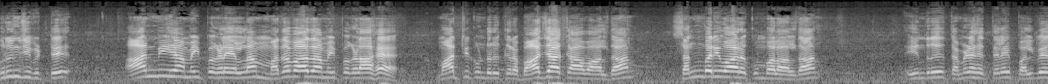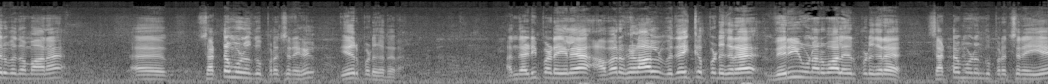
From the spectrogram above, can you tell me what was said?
உறிஞ்சிவிட்டு ஆன்மீக அமைப்புகளை எல்லாம் மதவாத அமைப்புகளாக மாற்றிக்கொண்டிருக்கிற பாஜகவால் தான் சங்பரிவார கும்பலால் தான் இன்று தமிழகத்திலே பல்வேறு விதமான சட்டம் ஒழுங்கு பிரச்சனைகள் ஏற்படுகின்றன. அந்த அடிப்படையில் அவர்களால் விதைக்கப்படுகிற வெறி உணர்வால் ஏற்படுகிற சட்டம் ஒழுங்கு பிரச்சனையே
